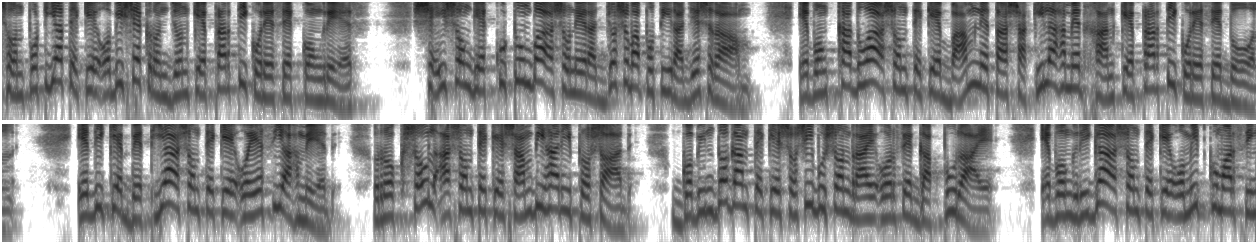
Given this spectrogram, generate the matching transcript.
ছনপটিয়া থেকে অভিষেক রঞ্জনকে প্রার্থী করেছে কংগ্রেস। সেই সঙ্গে কুটুম্বা আসনে রাজ্য সভাপতি রাজেশ রাম এবং কাদুয়া আসন থেকে বাম নেতা শাকিল আহমেদ খানকে প্রার্থী করেছে দল। এদিকে বেথিয়া আসন থেকে ওয়েসি আহমেদ রক্সৌল আসন থেকে শ্যামবিহারী প্রসাদ, গোবিন্দগান থেকে শশীভূষণ রায় ওরফে গাপ্পু রায় এবং রিগা আসন থেকে অমিত কুমার সিং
